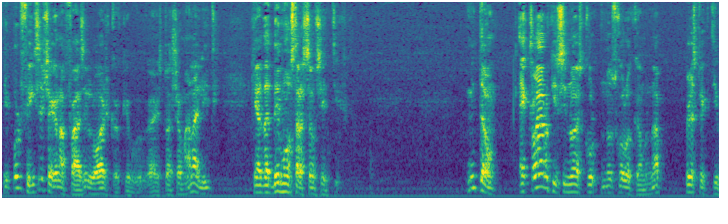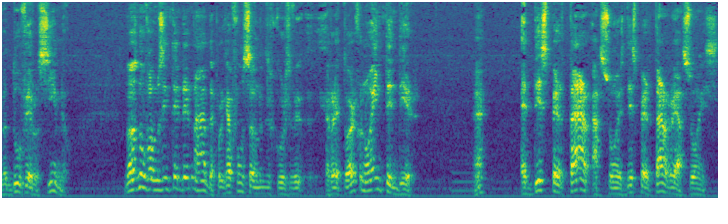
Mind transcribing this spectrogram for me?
E por fim, você chega na fase lógica, que a história chama analítica, que é a da demonstração científica. Então, é claro que se nós nos colocamos na perspectiva do verossímil, nós não vamos entender nada, porque a função do discurso retórico não é entender, né? é despertar ações, despertar reações.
